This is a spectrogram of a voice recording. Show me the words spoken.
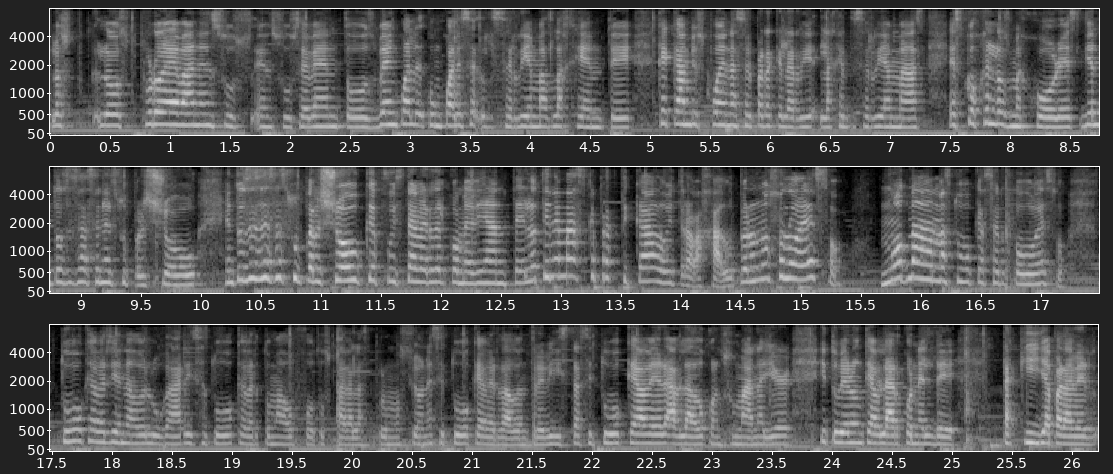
los, prueban en sus, en sus eventos, ven con cuáles se, ríe más la gente, qué cambios pueden hacer para que la, la, gente se ría más, escogen los mejores y entonces hacen el super show. Entonces ese super show que fuiste a ver del comediante lo tiene más que practicado y trabajado. Pero no solo eso, no nada más tuvo que hacer todo eso, tuvo que haber llenado el lugar y se tuvo que haber tomado fotos para las promociones y tuvo que haber dado entrevistas y tuvo que haber hablado con su manager y tuvieron que hablar con el de taquilla para ver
